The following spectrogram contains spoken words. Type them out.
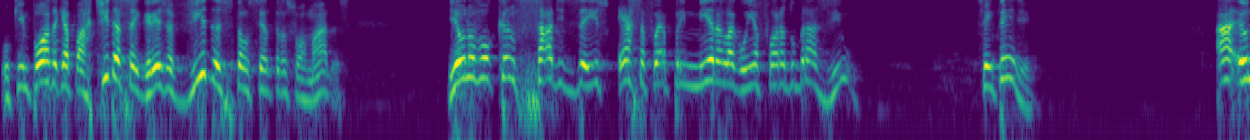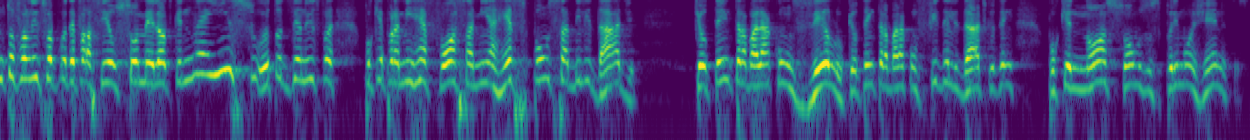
O que importa é que a partir dessa igreja vidas estão sendo transformadas. E eu não vou cansar de dizer isso. Essa foi a primeira lagoinha fora do Brasil. Você entende? Ah, eu não estou falando isso para poder falar assim, eu sou melhor do que. Não é isso. Eu estou dizendo isso pra, porque para mim reforça a minha responsabilidade que eu tenho que trabalhar com zelo, que eu tenho que trabalhar com fidelidade, que eu tenho, porque nós somos os primogênitos.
